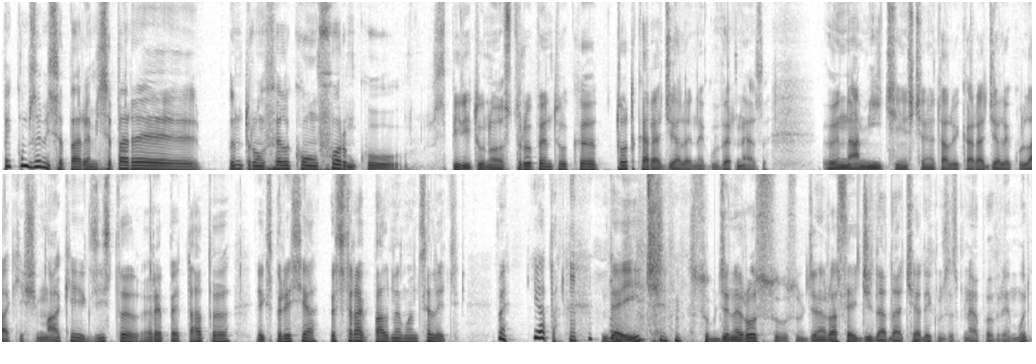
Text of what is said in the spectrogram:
Pe cum să mi se pare? Mi se pare într-un fel conform cu spiritul nostru, pentru că tot Caragiale ne guvernează. În Amici, în sceneta lui Caragiale cu Lache și Mache, există repetată expresia îți trag palme, mă înțelegi. Bine, iată, de aici, sub, generos, sub, sub generoasa egida Dacia, de cum se spunea pe vremuri,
